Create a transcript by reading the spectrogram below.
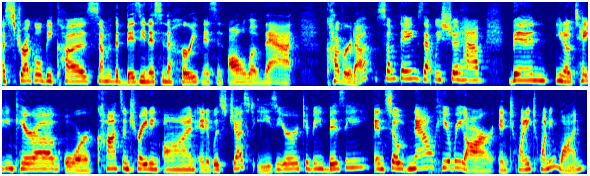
a struggle because some of the busyness and the hurriedness and all of that covered up some things that we should have been, you know, taking care of or concentrating on and it was just easier to be busy. And so now here we are in 2021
